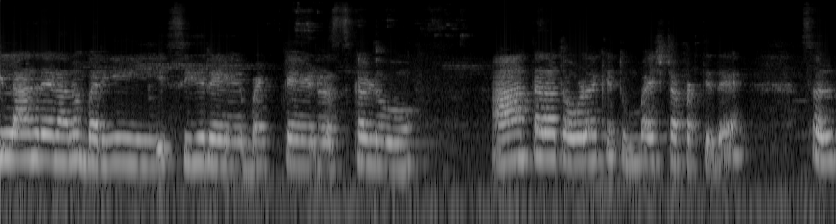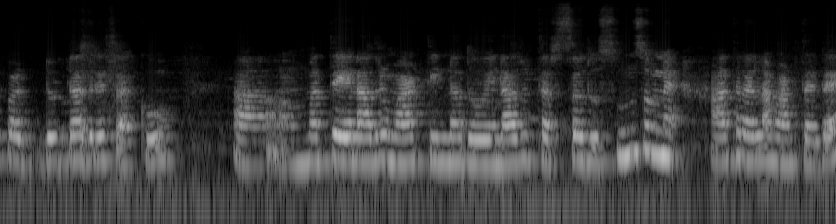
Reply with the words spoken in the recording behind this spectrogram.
ಇಲ್ಲಾಂದರೆ ನಾನು ಬರೀ ಸೀರೆ, ಬಟ್ಟೆ ಡ್ರೆಸ್ಗಳು ಆ ಥರ ತೊಗೊಳೋಕ್ಕೆ ತುಂಬ ಇಷ್ಟಪಡ್ತಿದ್ದೆ. ಸ್ವಲ್ಪ ದುಡ್ಡಾದರೆ ಸಾಕು. ಮತ್ತು ಏನಾದರೂ ಮಾಡಿ ತಿನ್ನೋದು, ಏನಾದರೂ ತರಿಸೋದು ಸುಮ್ಮ ಸುಮ್ಮನೆ ಆ ಥರ ಎಲ್ಲ ಮಾಡ್ತಾಯಿದ್ದೆ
